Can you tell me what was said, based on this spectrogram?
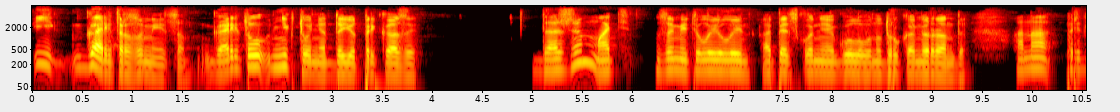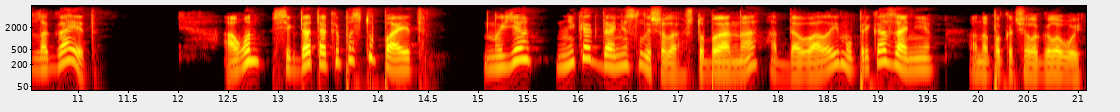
«И Гаррит, разумеется. Гарриту никто не отдает приказы». «Даже мать», — заметила Элейн, опять склоняя голову над руками Ранда она предлагает, а он всегда так и поступает. Но я никогда не слышала, чтобы она отдавала ему приказания. Она покачала головой.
